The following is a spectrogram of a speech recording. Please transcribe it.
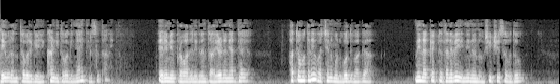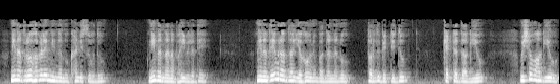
ದೇವರಂಥವರಿಗೆ ಖಂಡಿತವಾಗಿ ನ್ಯಾಯ ತೀರಿಸುತ್ತಾನೆ ಎರೆಮೆಯ ಪ್ರವಾದನೆ ಗ್ರಂಥ ಎರಡನೇ ಅಧ್ಯಾಯ ಹತ್ತೊಂಬತ್ತನೇ ವಚನವನ್ನು ಓದುವಾಗ, ನಿನ್ನ ಕೆಟ್ಟತನವೇ ನಿನ್ನನ್ನು ಶಿಕ್ಷಿಸುವುದು, ನಿನ್ನ ದ್ರೋಹಗಳೇ ನಿನ್ನನ್ನು ಖಂಡಿಸುವುದು, ನೀನು ನನ್ನ ಭಯವಿಲ್ಲದೆ, ನಿನ್ನ ದೇವರಾದ ಯಹೋನೆಂಬ ನನ್ನನ್ನು ತೊರೆದು ಬಿಟ್ಟಿದ್ದು ಕೆಟ್ಟದ್ದಾಗಿಯೂ ವಿಷವಾಗಿಯೂ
